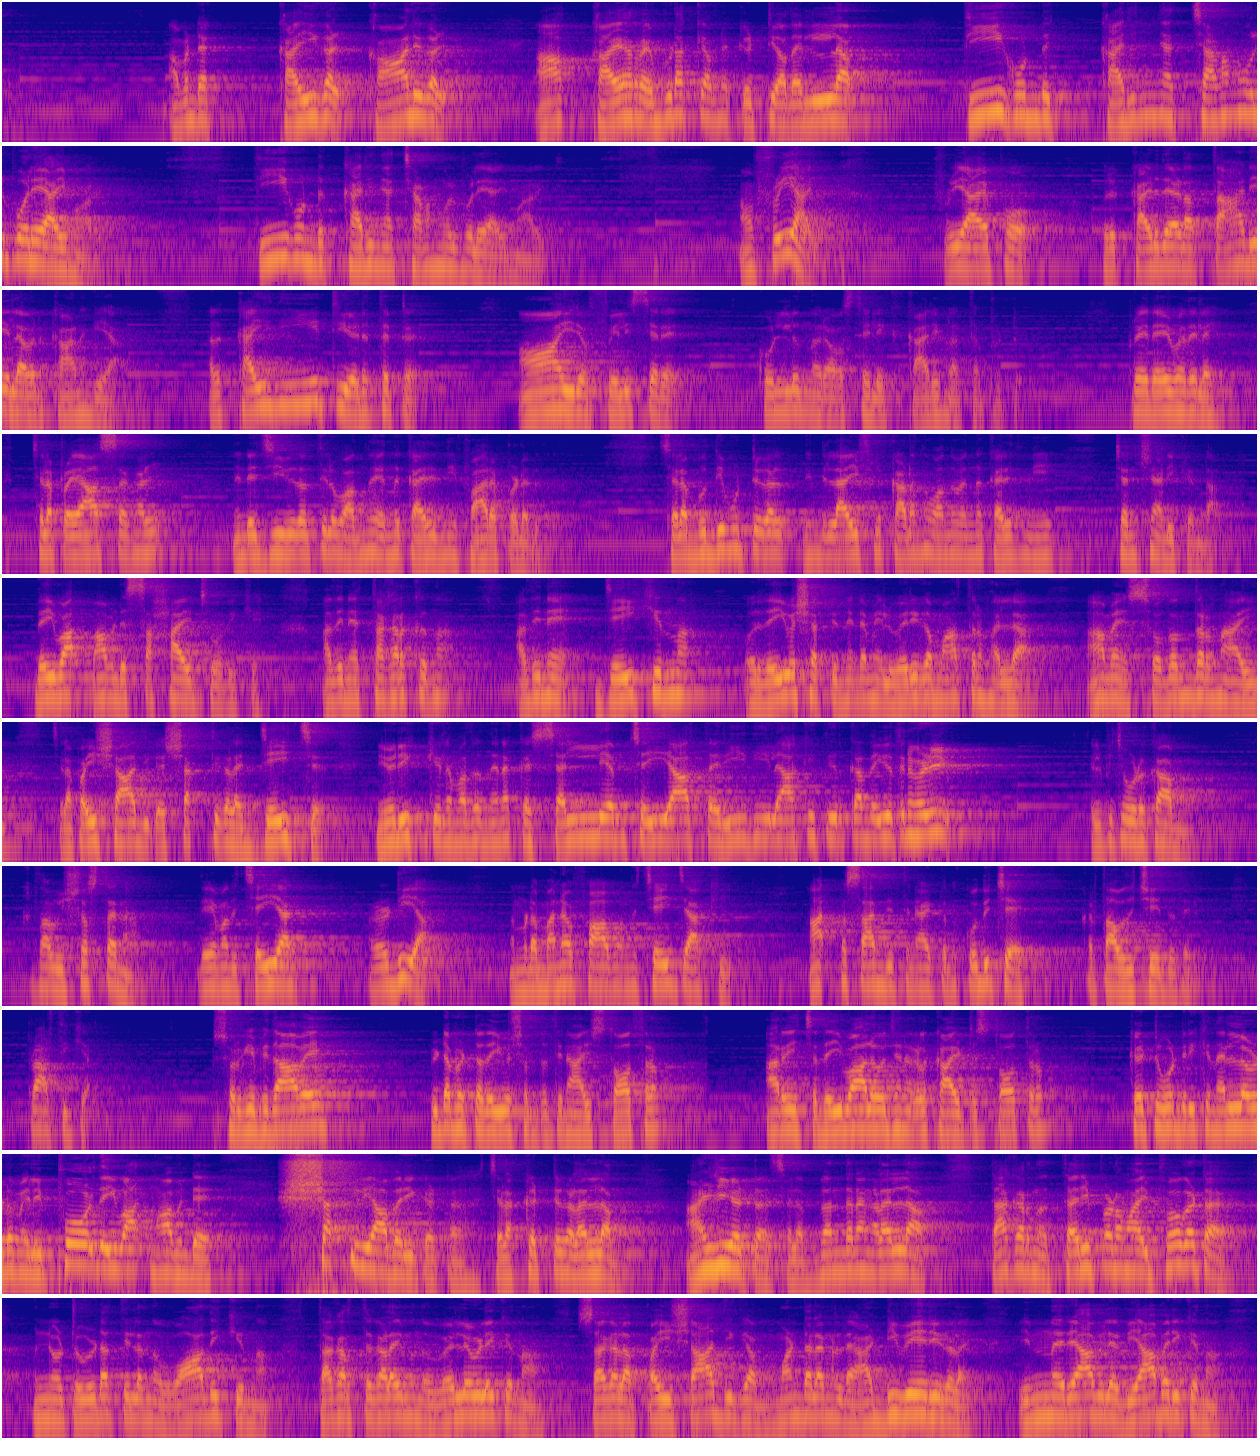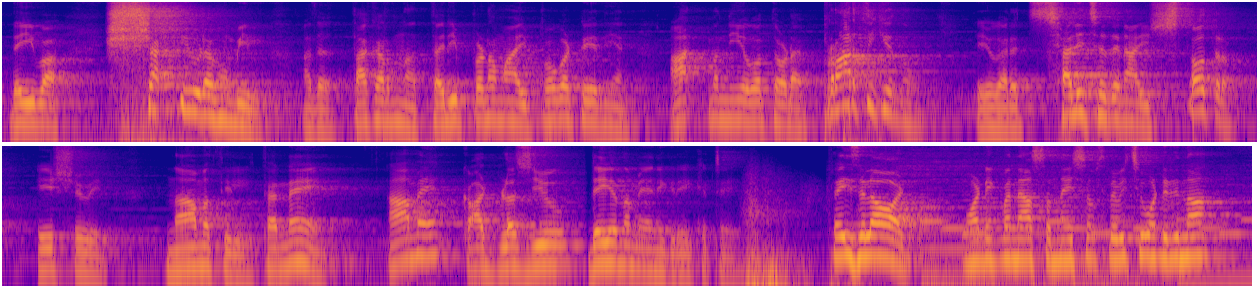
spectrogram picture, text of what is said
അവന്റെ കൈകൾ കാലുകൾ ആ കയർ എവിടൊക്കെ അവന് കിട്ടിയോ അതെല്ലാം തീ കൊണ്ട് കരിഞ്ഞ ചണനൂൽ പോലെയായി മാറി. തീ കൊണ്ട് കരിഞ്ഞ ചണനൂൽ പോലെയായി മാറി. അവൻ ഫ്രീ ആയി ഫ്രീ ആയപ്പോൾ ഒരു കഴുതയുടെ താടിയിൽ അവൻ കാണുകയാണ്. അത് കൈനീട്ടി എടുത്തിട്ട് ആയിരം ഫെലിസ്യരെ കൊല്ലുന്ന ഒരവസ്ഥയിലേക്ക് കാര്യങ്ങൾ എത്തപ്പെട്ടു. പ്രിയ ദൈവത്തിലെ ചില പ്രയാസങ്ങൾ നിന്റെ ജീവിതത്തിൽ വന്നു എന്ന് കരുതി നീ ഭാരപ്പെടരുത്. ചില ബുദ്ധിമുട്ടുകൾ നിന്റെ ലൈഫിൽ കടന്നു വന്നു എന്ന് കരുതി നീ ടെൻഷൻ അടിക്കേണ്ട. ദൈവാത്മാവിന്റെ സഹായം ചോദിക്കുക അതിനെ തകർക്കുന്ന അതിനെ ജയിക്കുന്ന ഒരു ദൈവശക്തി നിന്റെ മേൽ വരിക മാത്രമല്ല ആമേ സ്വതന്ത്രനായി ചില പൈശാചിക ശക്തികളെ ജയിച്ച് നീ ഒരിക്കലും അത് നിനക്ക് ശല്യം ചെയ്യാത്ത രീതിയിലാക്കി തീർക്കാൻ ദൈവത്തിന് കഴിയും. ഏൽപ്പിച്ചു കൊടുക്കാം. കർത്താവ് വിശ്വസ്തന. ദൈവം അത് ചെയ്യാൻ റെഡിയാ. നമ്മുടെ മനോഭാവം ഒന്ന് ചേഞ്ചാക്കി ആത്മസാന്നിധ്യത്തിനായിട്ടൊന്ന് കൊതിച്ച് കർത്താവ് അത് ചെയ്തു തരും. പ്രാർത്ഥിക്കാം. സ്വർഗീയ പിതാവേ ഇടപെട്ട ദൈവശബ്ദത്തിനായി സ്തോത്രം. അറിയിച്ച ദൈവാലോചനകൾക്കായിട്ട് സ്തോത്രം. കേട്ടുകൊണ്ടിരിക്കുന്ന എല്ലാവരുടെ മേൽ ഇപ്പോൾ ദൈവാത്മാവിന്റെ ശക്തി വ്യാപരിക്കട്ടെ. ചില കെട്ടുകളെല്ലാം അഴിയട്ടെ. ചില ബന്ധനങ്ങളെല്ലാം തകർന്ന് തരിപ്പണമായി പോകട്ടെ. മുന്നോട്ട് വിടത്തില്ലെന്ന് വാദിക്കുന്ന തകർത്ത് കളയുമെന്ന് വെല്ലുവിളിക്കുന്ന സകല പൈശാചിക മണ്ഡലങ്ങളുടെ അടിവേരുകളെ ഇന്ന് രാവിലെ വ്യാപരിക്കുന്ന ദൈവ ശക്തിയുടെ മുമ്പിൽ അത് തകർന്ന് തരിപ്പണമായി പോകട്ടെ എന്ന് ഞാൻ ആത്മനിയോഗത്തോടെ പ്രാർത്ഥിക്കുന്നു. ദൈവകരെ ചലിച്ചതിനായി സ്തോത്രം. യേശുവിൻ നാമത്തിൽ തന്നെ. ആമേ ഗാഡ് ബ്ലസ് യു ദൈവം നമ്മെ അനുഗ്രഹിക്കട്ടെ. പ്രൈസ് മോർണിംഗ് മന്ന സന്ദേശം ശ്രവിച്ചുകൊണ്ടിരുന്ന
